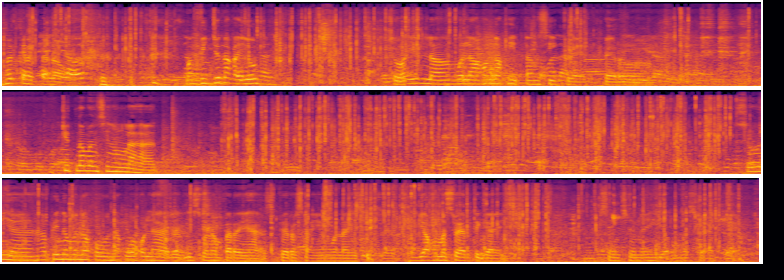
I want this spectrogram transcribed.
Ba't ka nagtanong? Mag-video na kayo. So, ayun lang. Wala akong nakitang secret. Pero, cute naman silang lahat. So, yeah. Happy naman ako. Nakuha ko lahat. At least walang parehas. Pero sayang wala yung secret. Hindi ako maswerte, guys. Pasensya na, hindi ako maswerte.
